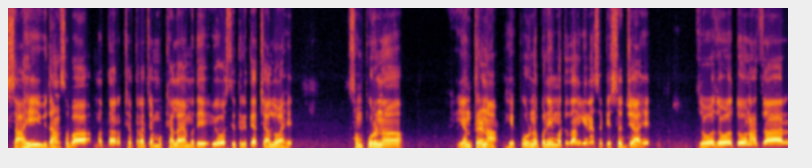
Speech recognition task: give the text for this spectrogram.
सहाही विधानसभा मतदार क्षेत्राच्या मुख्यालयामध्ये व्यवस्थितरित्या चालू आहे. संपूर्ण यंत्रणा हे पूर्णपणे मतदान घेण्यासाठी सज्ज आहे. जवळजवळ दोन हजार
